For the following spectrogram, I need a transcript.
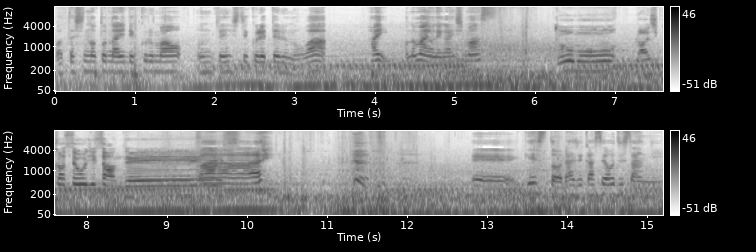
私の隣で車を運転してくれてるのははいお名前お願いします。どうもラジカセおじさんです。はーいえー、ゲストラジカセおじさんに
